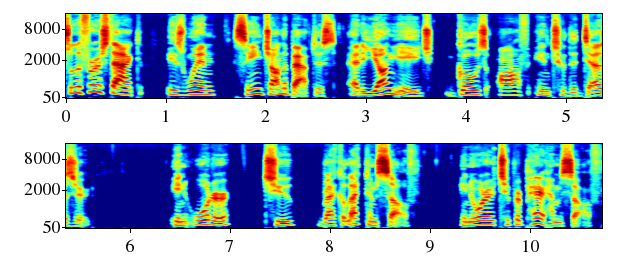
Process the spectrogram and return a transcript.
So, the first act is when St. John the Baptist, at a young age, goes off into the desert in order to recollect himself, in order to prepare himself.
